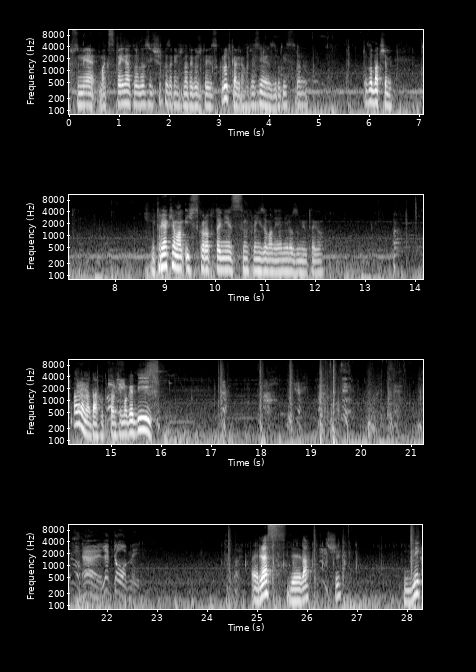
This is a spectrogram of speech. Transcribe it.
W sumie Max Payne'a to dosyć szybko zakończę, dlatego że to jest krótka gra, chociaż nie wiem, z drugiej strony. No zobaczymy. No to jak ja mam iść, skoro tutaj nie jest synchronizowany? Ja nie rozumiem tego. Dobra, na dachu to tam się mogę bić. Raz, dwa, trzy. I myk.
